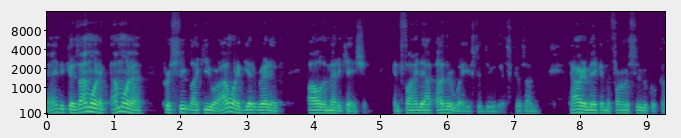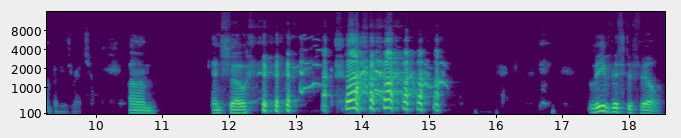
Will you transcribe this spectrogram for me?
Okay. Because I'm on a I'm on a pursuit like you are. I want to get rid of all the medication and find out other ways to do this because I'm tired of making the pharmaceutical companies rich. Um, and so leave this to Phil.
